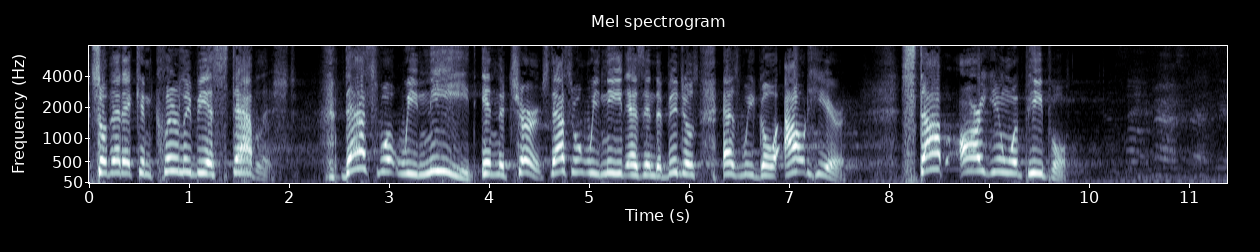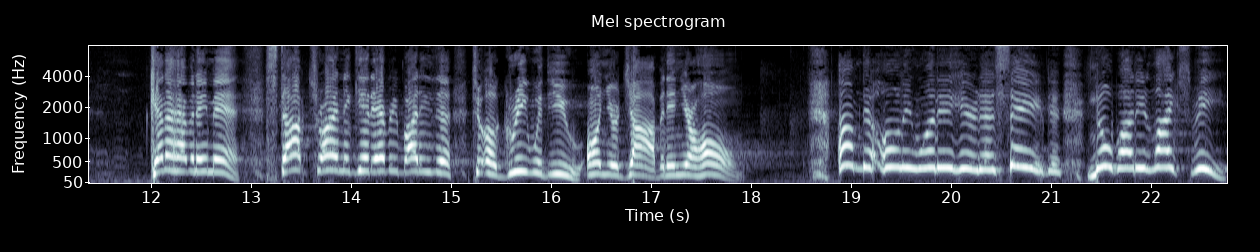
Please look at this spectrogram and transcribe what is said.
so that it can clearly be established. That's what we need in the church. That's what we need as individuals as we go out here. Stop arguing with people. Can I have an amen? Stop trying to get everybody to, to agree with you on your job and in your home. I'm the only one in here that's saved nobody likes me.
